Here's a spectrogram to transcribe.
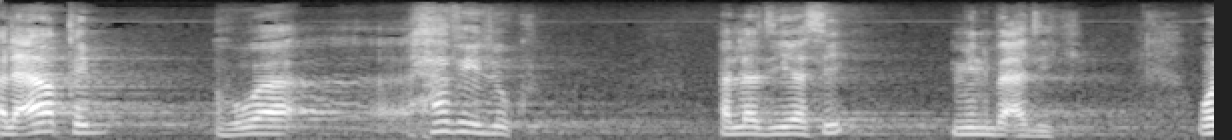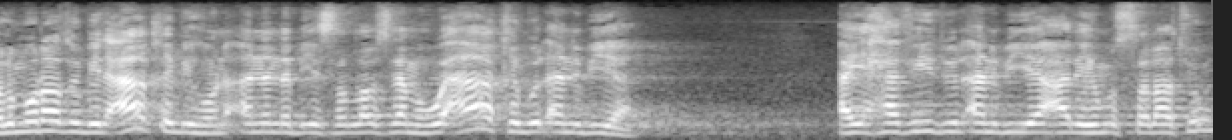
العاقب هو حفيدك الذي يأتي من بعدك. والمراد بالعاقب هنا أن النبي صلى الله عليه وسلم هو عاقب الأنبياء أي حفيد الأنبياء عليهم الصلاة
